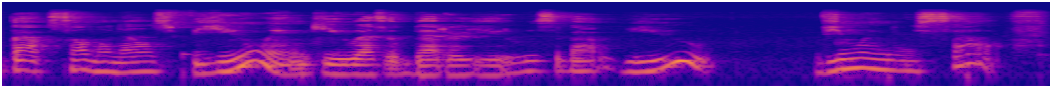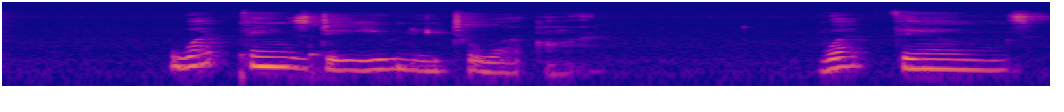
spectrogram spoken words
about someone else viewing you as a better you, it's about you viewing yourself. What things do you need to work on? What things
